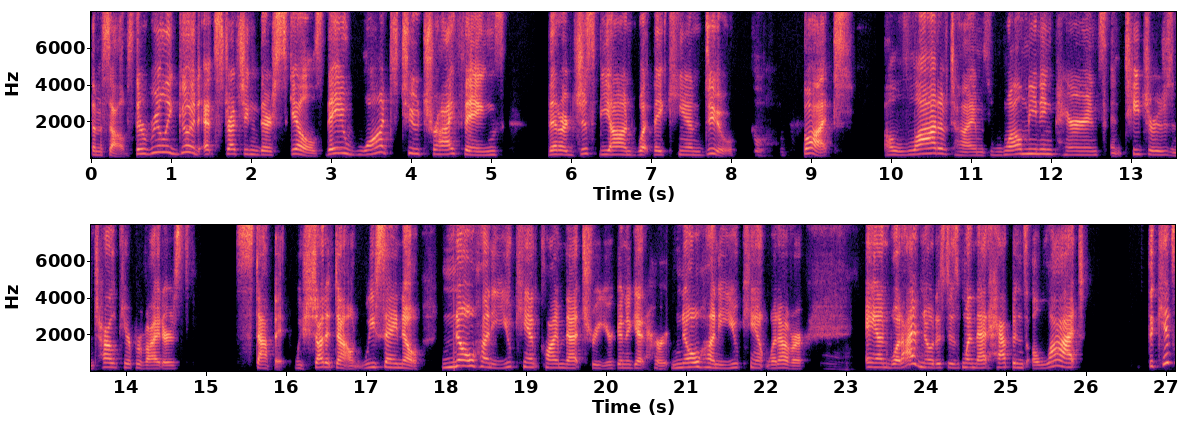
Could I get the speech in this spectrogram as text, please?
themselves. They're really good at stretching their skills. They want to try things that are just beyond what they can do. Cool. But a lot of times, well meaning parents and teachers and childcare providers stop it. We shut it down. We say, no, no, honey, you can't climb that tree. You're going to get hurt. No, honey, you can't, whatever. And what I've noticed is when that happens a lot, the kids,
